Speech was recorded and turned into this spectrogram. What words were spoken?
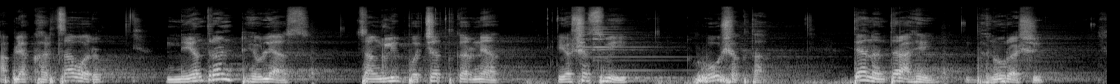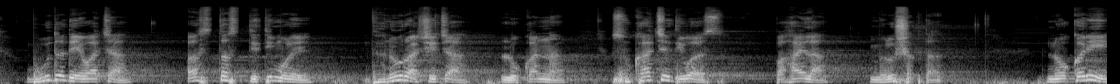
आपल्या खर्चावर नियंत्रण ठेवल्यास चांगली बचत करण्यात यशस्वी होऊ शकता. त्यानंतर आहे धनुराशी. बुधदेवाच्या अस्तस्थितीमुळे धनुराशीच्या लोकांना सुखाचे दिवस पाहायला मिळू शकतात. नोकरी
